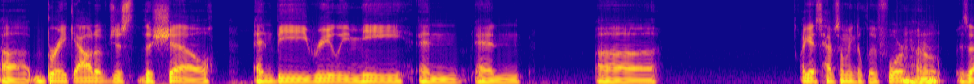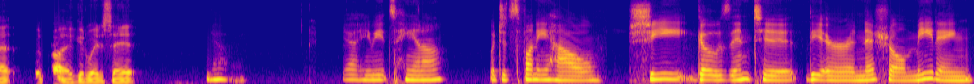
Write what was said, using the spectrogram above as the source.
uh, break out of just the shell and be really me and and uh, I guess have something to live for. I don't. Is that probably a good way to say it? Yeah. Yeah, he meets Hannah, which it's funny how she goes into their initial meeting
